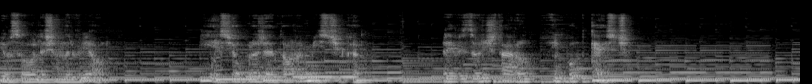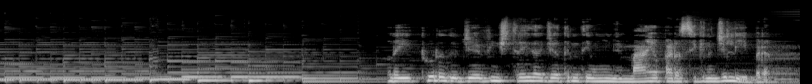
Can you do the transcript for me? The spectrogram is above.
Eu sou Alexandre Viola e este é o projeto Aura Mística, previsão de em podcast. Leitura do dia 23 ao dia 31 de maio para o signo de Libra.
